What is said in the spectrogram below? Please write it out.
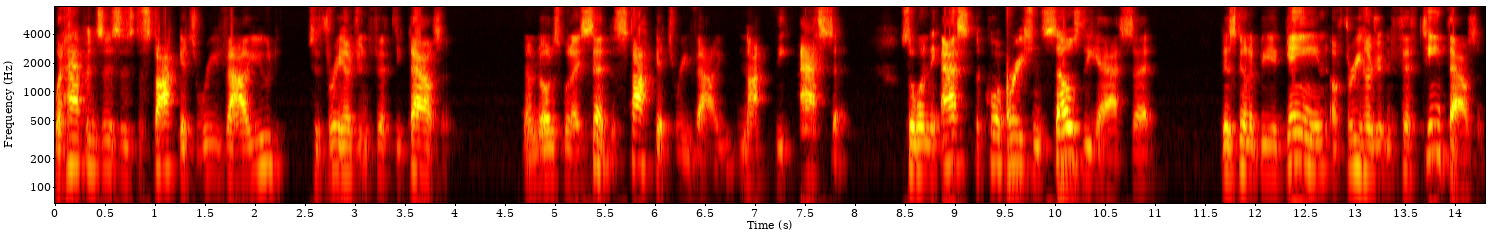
What happens is, is the stock gets revalued to 350,000. Now notice what I said, the stock gets revalued, not the asset. So when the asset, the corporation sells the asset, there's going to be a gain of 315,000.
